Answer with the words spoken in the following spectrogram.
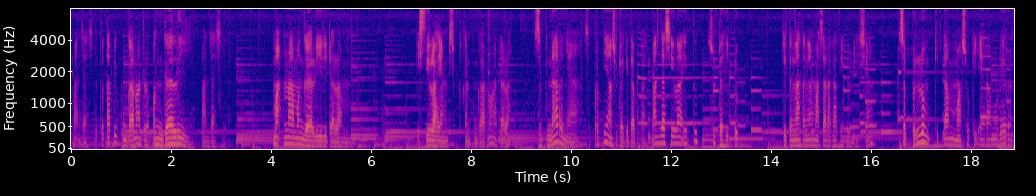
Pancasila, tetapi Bung Karno adalah penggali Pancasila. Makna menggali di dalam istilah yang disebutkan Bung Karno adalah sebenarnya seperti yang sudah kita bahas Pancasila itu sudah hidup di tengah-tengah masyarakat Indonesia sebelum kita memasuki era modern.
